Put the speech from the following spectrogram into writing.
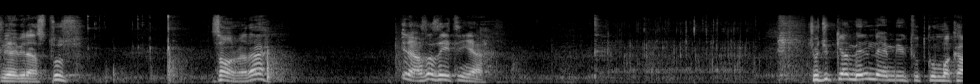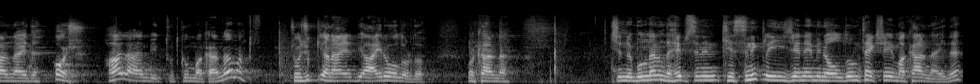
Suya biraz tuz. Sonra da biraz da zeytinyağı. Çocukken benim de en büyük tutkum makarnaydı. Hoş. Hala en büyük tutkum makarna ama çocukken ayrı bir ayrı olurdu makarna. Şimdi bunların da hepsinin kesinlikle yiyeceğine emin olduğum tek şey makarnaydı.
